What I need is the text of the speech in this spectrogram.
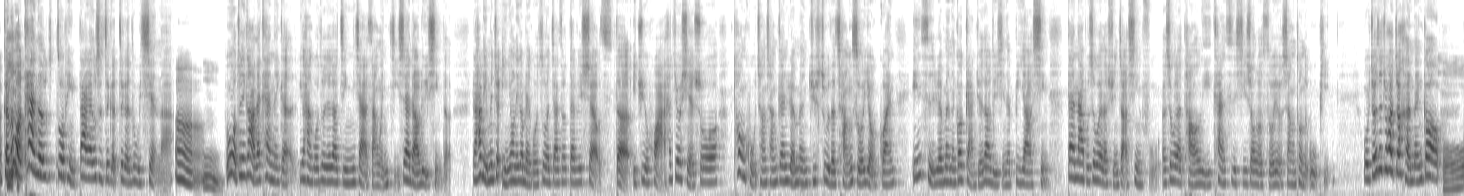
可能我看的作品大概都是这个这个路线啦。嗯嗯。因为我最近刚好在看那个一个韩国作家叫金夏的散文集，是在聊旅行的。然后里面就引用了一个美国作家叫 David Shields 的一句话，他就写说。痛苦常常跟人们居住的场所有关，因此人们能够感觉到旅行的必要性，但那不是为了寻找幸福，而是为了逃离看似吸收了所有伤痛的物品。我觉得这句话就很能够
